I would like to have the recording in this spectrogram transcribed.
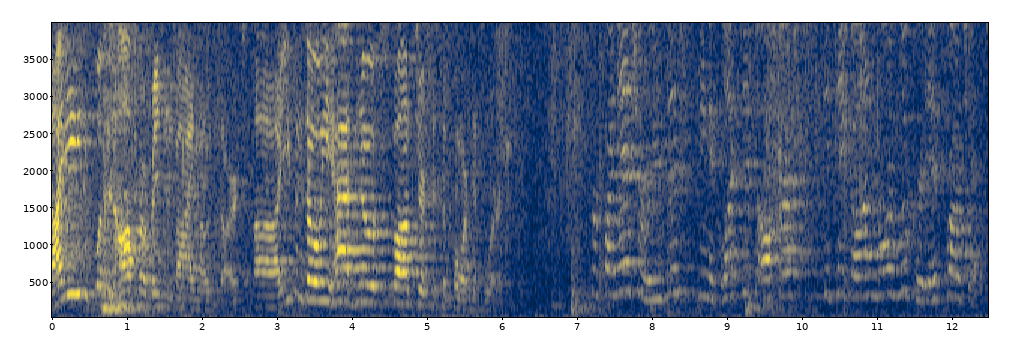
Zaide was an opera written by Mozart, uh, even though he had no sponsor to support his work. For financial reasons, he neglected the opera to take on more lucrative projects.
